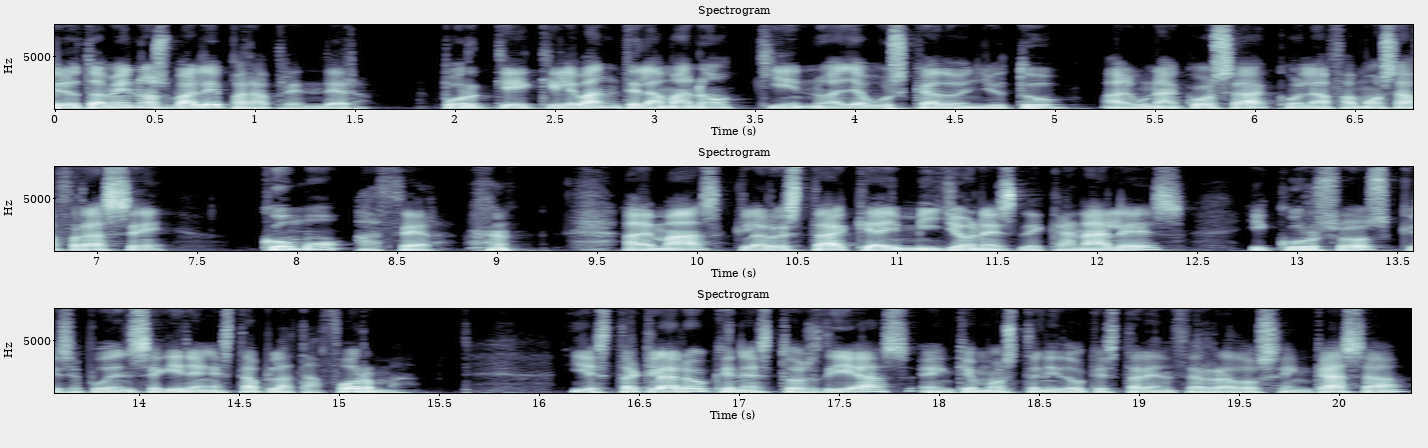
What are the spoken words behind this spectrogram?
Pero también nos vale para aprender, porque que levante la mano quien no haya buscado en YouTube alguna cosa con la famosa frase ¿cómo hacer? Además, claro está que hay millones de canales y cursos que se pueden seguir en esta plataforma. Y está claro que en estos días en que hemos tenido que estar encerrados en casa,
